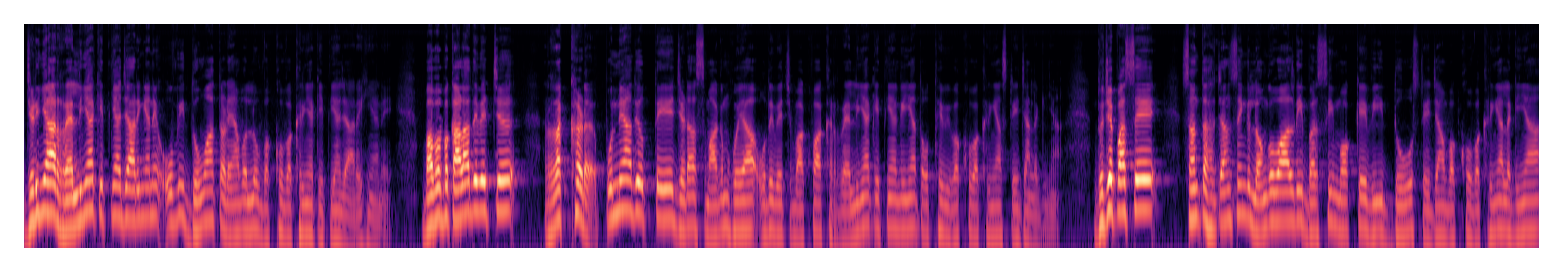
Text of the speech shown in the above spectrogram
ਜਿਹੜੀਆਂ ਰੈਲੀਆਂ ਕੀਤੀਆਂ ਜਾ ਰਹੀਆਂ ਨੇ, ਉਹ ਵੀ ਦੋਵਾਂ ਧੜਿਆਂ ਵੱਲੋਂ ਵੱਖੋ ਵੱਖਰੀਆਂ ਕੀਤੀਆਂ ਜਾ ਰਹੀਆਂ ਨੇ। ਬਾਬਾ ਬਕਾਲਾ ਦੇ ਵਿੱਚ ਰੱਖੜ ਪੁੰਨਿਆਂ ਦੇ ਉੱਤੇ ਜਿਹੜਾ ਸਮਾਗਮ ਹੋਇਆ, ਉਹਦੇ ਵਿੱਚ ਵੱਖ-ਵੱਖ ਰੈਲੀਆਂ ਕੀਤੀਆਂ ਗਈਆਂ ਤਾਂ ਉੱਥੇ ਵੀ ਵੱਖੋ ਵੱਖਰੀਆਂ ਸਟੇਜਾਂ ਲੱਗੀਆਂ। ਦੂਜੇ ਪਾਸੇ ਸੰਤ ਹਰਚੰਦ ਸਿੰਘ ਲੌਂਗੋਵਾਲ ਦੀ ਬਰਸੀ ਮੌਕੇ ਵੀ ਦੋ ਸਟੇਜਾਂ ਵੱਖੋ ਵੱਖਰੀਆਂ ਲੱਗੀਆਂ।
